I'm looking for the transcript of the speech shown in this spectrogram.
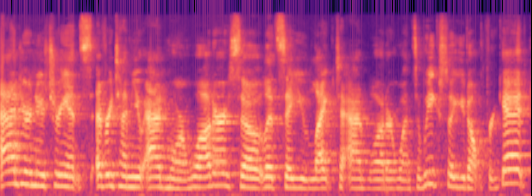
add your nutrients every time you add more water. So let's say you like to add water once a week so you don't forget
